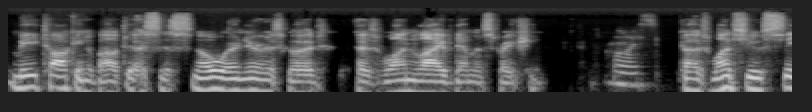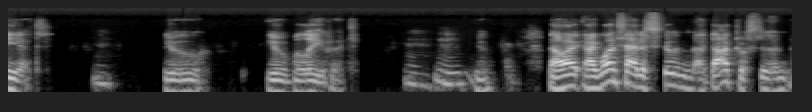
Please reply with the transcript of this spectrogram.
Me talking about this is nowhere near as good as one live demonstration. Of course. Because once you see it, Mm. you you believe it. Mm. Mm. Now, I, I once had a student, a doctoral student,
